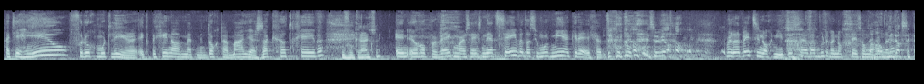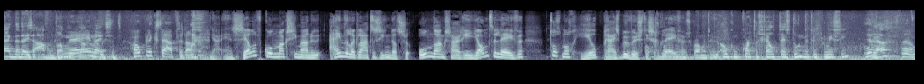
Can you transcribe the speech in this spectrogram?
dat je heel vroeg moet leren. Ik begin al met mijn dochter Amalia zakgeld geven. Hoeveel krijgt ze? 1 euro per week, maar ze is net 7, dat ze moet meer krijgen. ze wil. Maar dat weet ze nog niet, dus uh, daar moeten we nog steeds Ik hoop onderhandelen. niet dat ze kijkt naar deze avond dan. Nee, ja, weet ze het. hopelijk slaapt ze dan. Ja, en zelf kon Maxima nu eindelijk laten zien dat ze ondanks haar riante leven toch nog heel prijsbewust is gebleven. Dus kwam met u ook een korte geldtest doen met uw permissie? Ja? Nou.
